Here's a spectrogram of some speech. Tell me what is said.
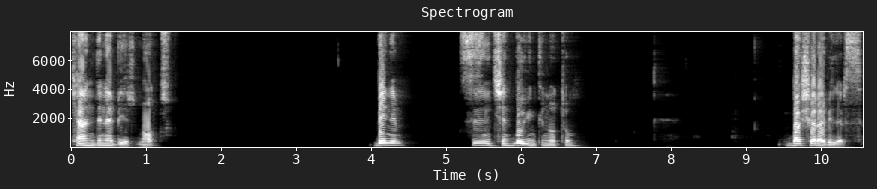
kendine bir not. Benim sizin için bugünkü notum başarabiliriz.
